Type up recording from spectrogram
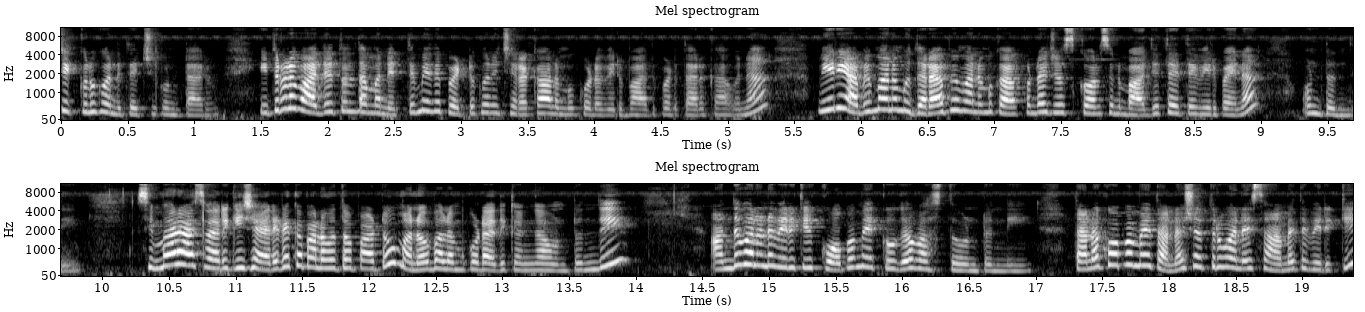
చిక్కులు కొని తెచ్చుకుంటారు. ఇతరుల బాధ్యతలు తమ నెత్తి మీద పెట్టుకుని చిరకాలము కూడా వీరు బాధపడతారు. కావున వీరి అభిమానము ధరాభిమానము కాకుండా చూసుకోవాల్సిన బాధ్యత అయితే వీరిపైన ఉంటుంది. సింహరాశి వారికి శారీరక బలంతో పాటు మనోబలం కూడా అధికంగా ఉంటుంది. అందువలన వీరికి కోపం ఎక్కువగా వస్తూ ఉంటుంది. తన కోపమే తన శత్రువు అనే సామెత వీరికి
